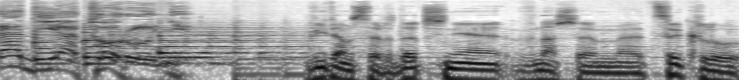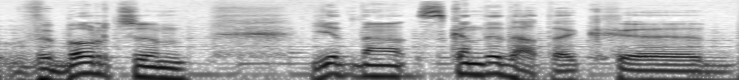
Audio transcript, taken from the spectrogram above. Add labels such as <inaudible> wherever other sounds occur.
Radia Toruń. Witam serdecznie w naszym cyklu wyborczym. Jedna z kandydatek e,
